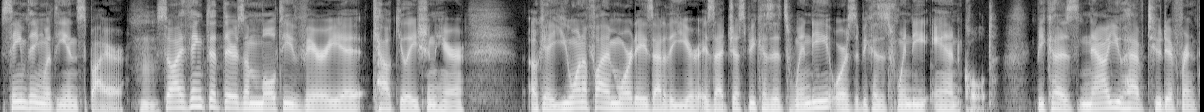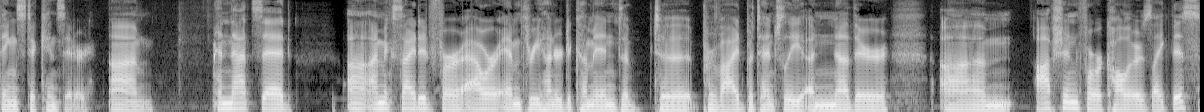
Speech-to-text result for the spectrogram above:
Same thing with the Inspire. Hmm. So I think that there's a multivariate calculation here okay, you want to fly more days out of the year. Is that just because it's windy or is it because it's windy and cold? Because now you have two different things to consider. Um, and that said, uh, I'm excited for our M300 to come in to to provide potentially another um, option for callers like this.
